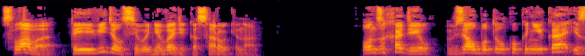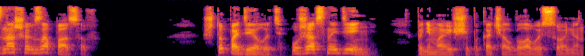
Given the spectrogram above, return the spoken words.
Слава, ты видел сегодня Вадика Сорокина? Он заходил, взял бутылку коньяка из наших запасов. Что поделать, ужасный день, понимающе покачал головой Сонин.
